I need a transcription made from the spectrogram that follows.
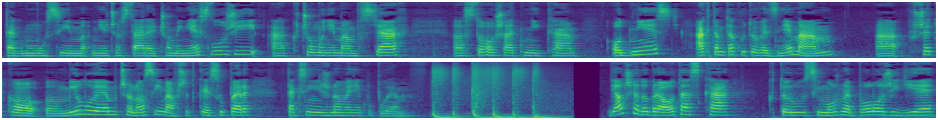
tak musím niečo staré, čo mi neslúži a k čomu nemám vzťah e, z toho šatníka odniesť. Ak tam takúto vec nemám, a všetko e, milujem, čo nosím a všetko je super, tak si nič nové nekupujem. Ďalšia dobrá otázka, ktorú si môžeme položiť je, e,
